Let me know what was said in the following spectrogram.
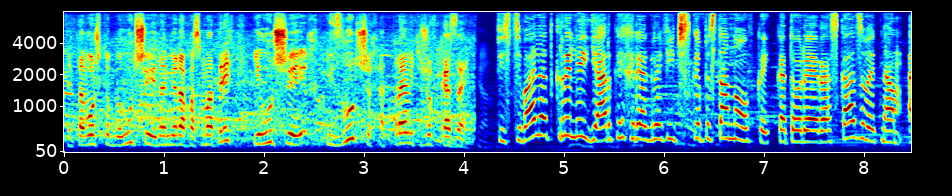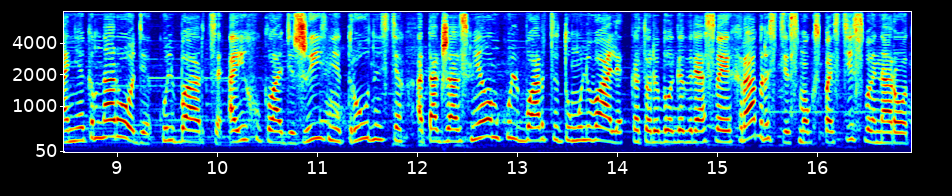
для того, чтобы лучшие номера посмотреть и лучшие из лучших отправить уже в Казань. Фестиваль открыли яркой хореографической постановкой, которая рассказывает нам о неком народе, кульбарце, о их укладе жизни, трудностях, а также о смелом кульбарце Тумульвале, который благодаря своей храбрости смог спасти свой народ.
